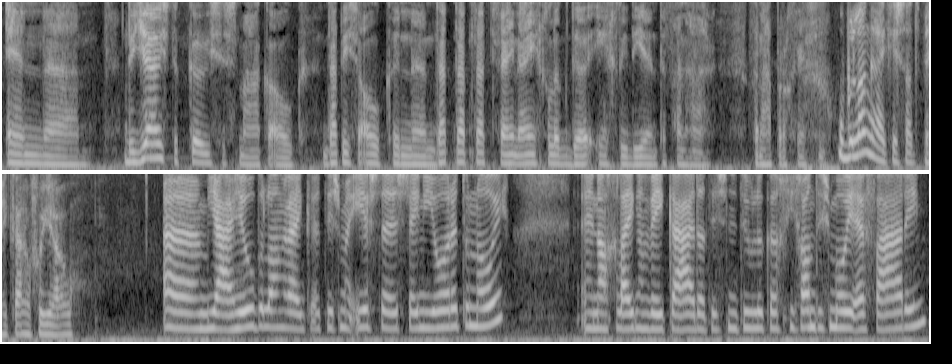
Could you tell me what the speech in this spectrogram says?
En eh, de juiste keuzes maken ook. Dat, is ook een, dat, dat, dat zijn eigenlijk de ingrediënten van haar, van haar progressie. Hoe belangrijk is dat WK voor jou? Ehm, ja, heel belangrijk. Het is mijn eerste seniorentoernooi. En dan gelijk een WK, dat is natuurlijk een gigantisch mooie ervaring.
